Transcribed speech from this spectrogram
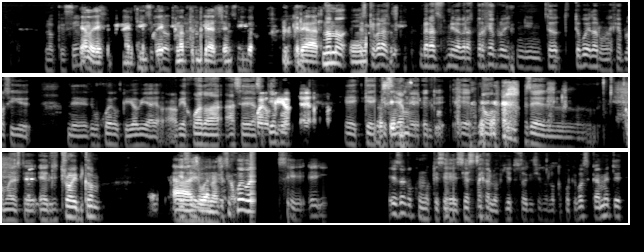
Lo que sí, Ya no dije que el sí no tendría sentido crear No, no, un es que verás, verás, mira, verás, por ejemplo, te, te voy a dar un ejemplo así de, de un juego que yo había, había jugado a- hace, hace que tiempo, yo- eh, que, se llama, el, eh, no, es el, ¿cómo era este? El Detroit Become. Ah, Ese, es bueno. ese juego, sí, eh, es algo con lo que se, se asemeja a lo que yo te estoy diciendo, loco, porque básicamente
